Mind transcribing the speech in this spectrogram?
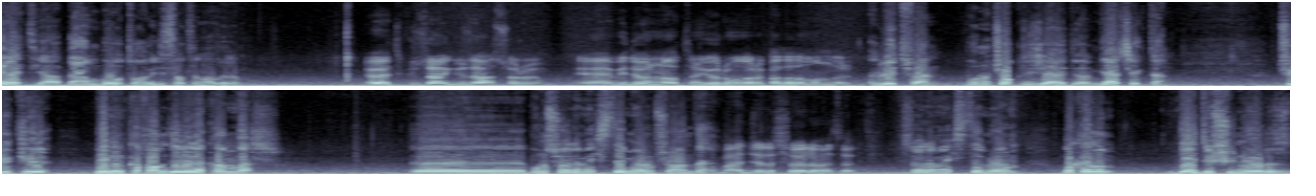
evet ya ben bu otomobili satın alırım. evet güzel güzel soru. Ee, videonun altına yorum olarak alalım onları. Lütfen bunu çok rica ediyorum gerçekten. Çünkü benim kafamda bir rakam var. Ee, bunu söylemek istemiyorum şu anda. Bence de söyleme zaten. Söylemek istemiyorum. Bakalım ne düşünüyoruz?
